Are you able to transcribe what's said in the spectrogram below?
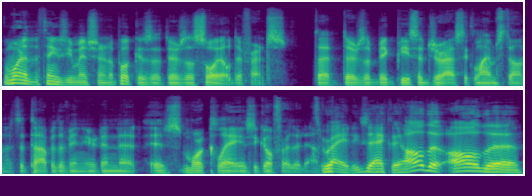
And one of the things you mentioned in the book is that there's a soil difference that there's a big piece of Jurassic limestone at the top of the vineyard, and that is more clay as you go further down. Right, exactly. All the all the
